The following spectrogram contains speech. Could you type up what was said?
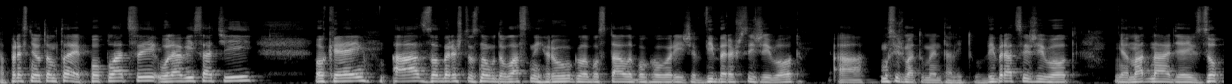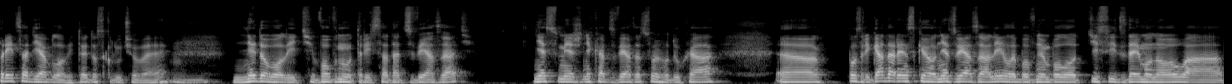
A presne o tom to je. Poplaci, uľaví sa ti, OK, a zobereš to znovu do vlastných rúk, lebo stále Boh hovorí, že vybereš si život a musíš mať tú mentalitu. Vybrať si život, mať nádej, zoprieť sa diablovi, to je dosť kľúčové. Mm. Nedovoliť vo vnútri sa dať zviazať, nesmieš nechať zviazať svojho ducha. Uh, pozri, Gadarenského nezviazali, lebo v ňom bolo tisíc démonov a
